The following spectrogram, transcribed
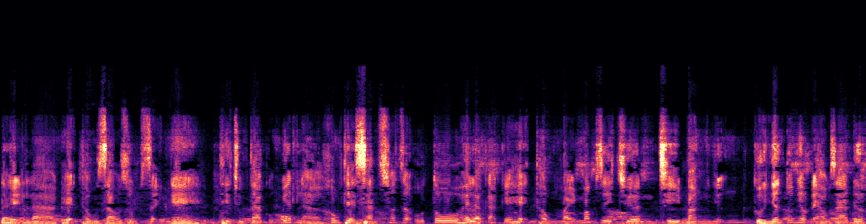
Đấy là hệ thống giáo dục dạy nghề. Thì chúng ta cũng biết là không thể sản xuất ra ô tô hay là các cái hệ thống máy móc dây chuyền chỉ bằng những cử nhân tốt nghiệp đại học ra được,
